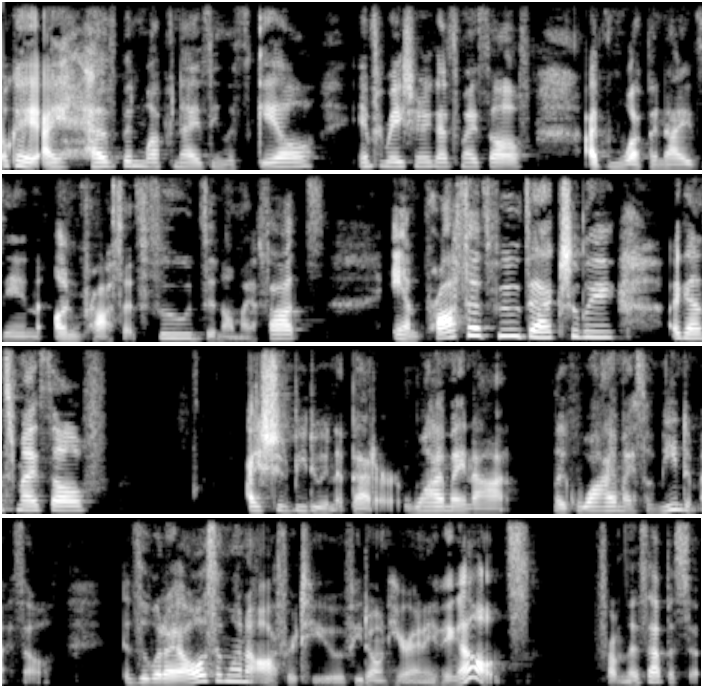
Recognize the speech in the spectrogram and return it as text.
Okay, I have been weaponizing the scale information against myself. I've been weaponizing unprocessed foods and all my thoughts and processed foods actually against myself. I should be doing it better. Why am I not? Like, why am I so mean to myself? And so, what I also want to offer to you, if you don't hear anything else from this episode,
